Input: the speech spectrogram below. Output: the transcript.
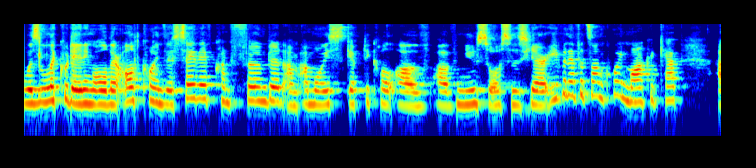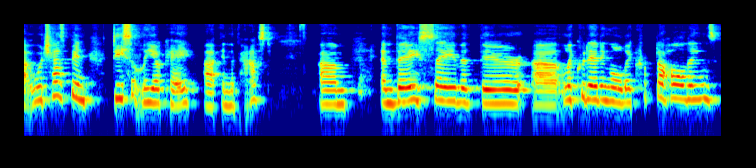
was liquidating all their altcoins. They say they've confirmed it. I'm, I'm always skeptical of, of news sources here, even if it's on Coin CoinMarketCap, uh, which has been decently okay uh, in the past. Um, and they say that they're uh, liquidating all their crypto holdings.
